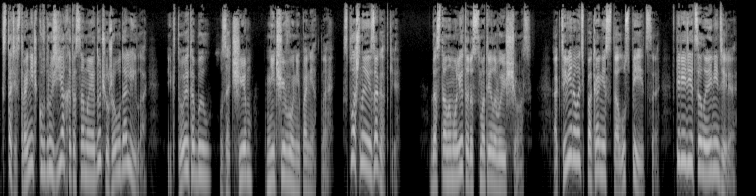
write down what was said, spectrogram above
Кстати, страничку в друзьях эта самая дочь уже удалила. И кто это был? Зачем? Ничего не понятно. Сплошные загадки. Достал амулет и рассмотрел его еще раз. Активировать пока не стал, успеется. Впереди целая неделя.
